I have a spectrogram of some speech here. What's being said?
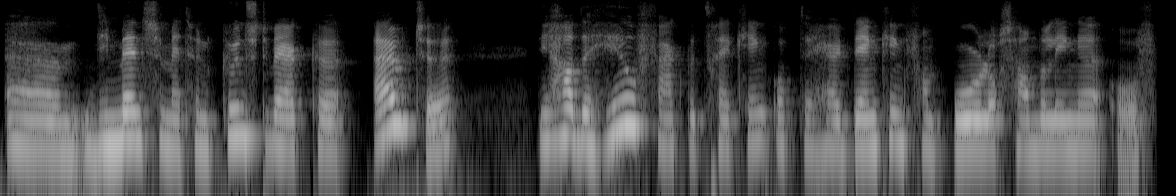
Ehm, die mensen met hun kunstwerken uiten, die hadden heel vaak betrekking op de herdenking van oorlogshandelingen of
